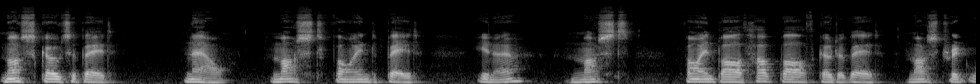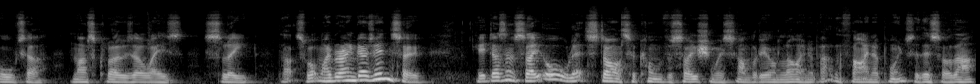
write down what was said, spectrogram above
Must go to bed now. Must find bed. You know, must find bath, have bath, go to bed. Must drink water. Must close eyes, sleep. That's what my brain goes into. It doesn't say, oh, let's start a conversation with somebody online about the finer points of this or that.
